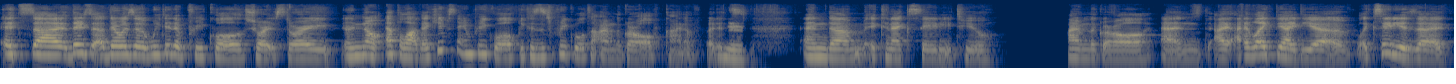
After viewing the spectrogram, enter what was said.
It's uh there's a, there was a we did a prequel short story or no epilogue. I keep saying prequel because it's prequel to I'm the Girl kind of, but it's and um it connects Sadie to I'm the Girl and I I like the idea of like Sadie is a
